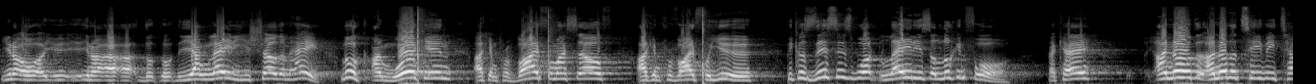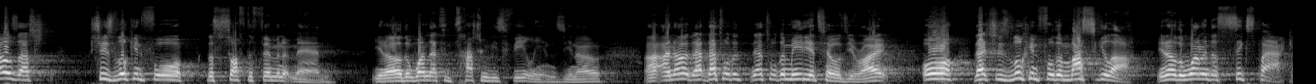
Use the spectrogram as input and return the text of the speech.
you know, you, you know uh, uh, the, the, the young lady, you show them, hey, look, I'm working, I can provide for myself, I can provide for you, because this is what ladies are looking for. Okay? I know that I know the TV tells us she's looking for the soft, effeminate man. You know, the one that's in touch with his feelings. You know, uh, I know that that's what the, that's what the media tells you, right? Or that she's looking for the muscular. You know, the one with the six pack.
